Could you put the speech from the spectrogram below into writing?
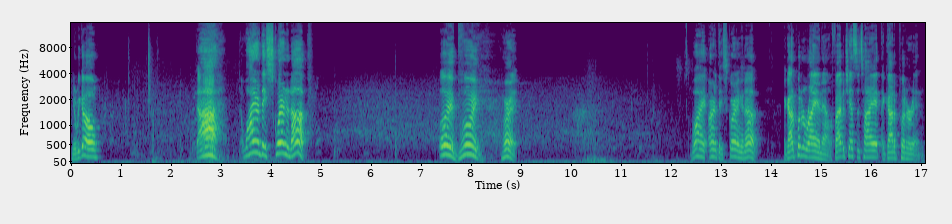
Here we go. Ah! Why aren't they squaring it up? Oh boy. Alright. Why aren't they squaring it up? I gotta put in Raya now. If I have a chance to tie it, I gotta put her in.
